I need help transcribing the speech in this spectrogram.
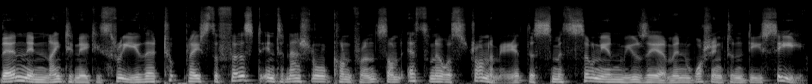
Then, in 1983, there took place the first international conference on ethnoastronomy at the Smithsonian Museum in Washington, D.C.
